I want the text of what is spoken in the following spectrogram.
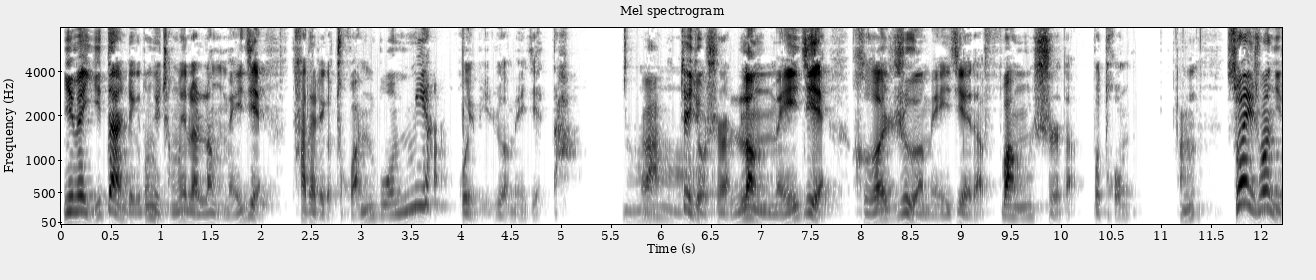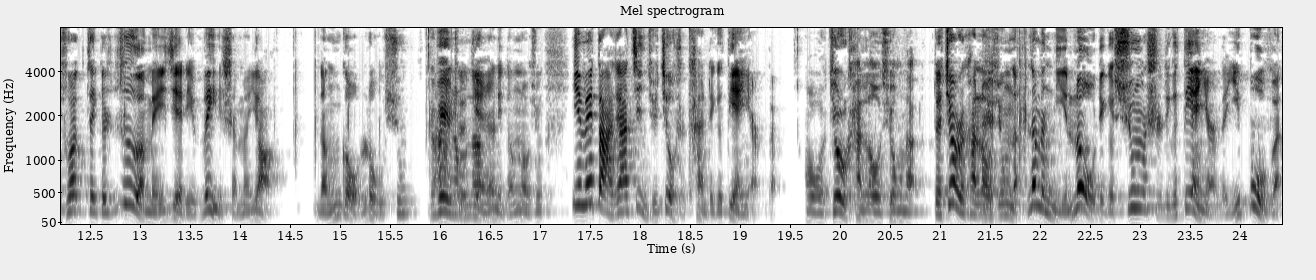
因为一旦这个东西成为了冷媒介，它的这个传播面儿会比热媒介大。是吧？哦这就是冷媒介和热媒介的方式的不同。嗯，所以说，你说这个热媒介里为什么要能够露胸？啊为什么呢电影里能露胸？因为大家进去就是看这个电影的，哦，就是看露胸的，对，就是看露哎胸的。那么你露这个胸是这个电影的一部分，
